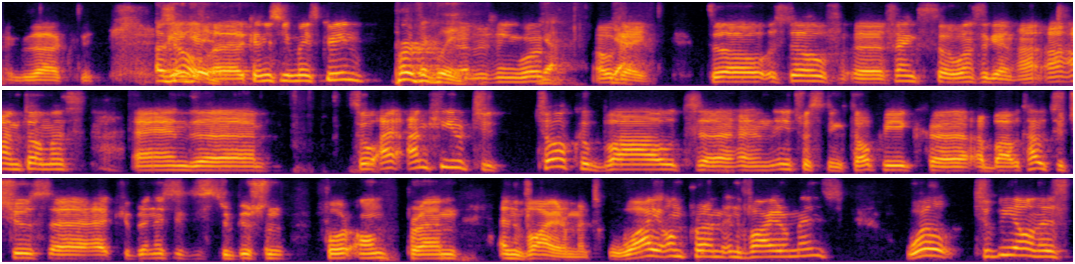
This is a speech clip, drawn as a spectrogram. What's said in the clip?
exactly. Okay, so, good. Uh, can you see my screen? Perfectly. Everything works? Yeah. Okay. Yeah. So, so uh, thanks. So once again, I, am Thomas, and uh, so I, am here to talk about uh, an interesting topic uh, about how to choose a Kubernetes distribution for on-prem environment. Why on-prem environments? Well, to be honest,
